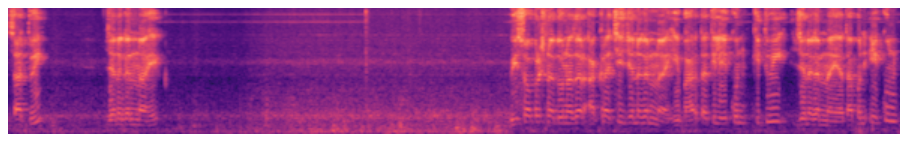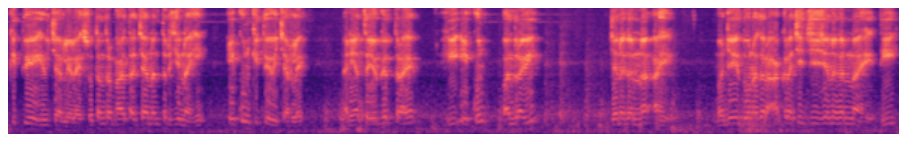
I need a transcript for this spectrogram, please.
सातवी जनगणना आहे विसवा प्रश्न दोन हजार अकराची जनगणना ही भारतातील एकूण कितवी जनगणना आहे? आता आपण एकूण कितवी हे विचारलेलं आहे. स्वतंत्र भारताच्या नंतर जी नाही एकूण कितवी विचारले. आणि याचं योग्य उत्तर आहे ही एकूण पंधरावी जनगणना आहे. म्हणजे दोन हजार अकराची जी जनगणना आहे ती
